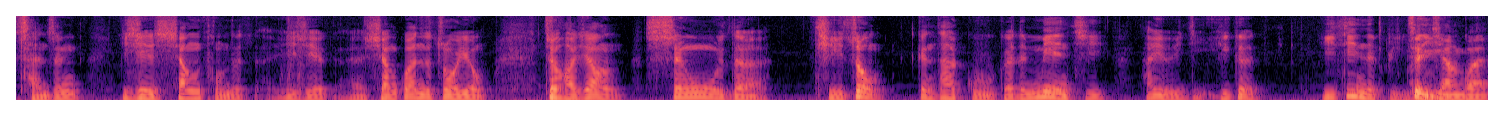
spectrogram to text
产生一些相同的一些呃相关的作用，就好像生物的体重跟它骨骼的面积，它有一一个一定的比例正相关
